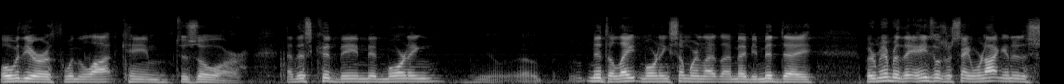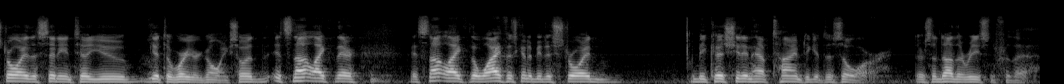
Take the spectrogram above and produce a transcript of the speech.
over the earth when the Lot came to Zoar. Now, this could be mid morning, you know, uh, mid to late morning, somewhere like that, maybe midday. But remember, the angels are saying, We're not going to destroy the city until you get to where you're going. So it's not like they're. It's not like the wife is going to be destroyed because she didn't have time to get to Zoar. There's another reason for that.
